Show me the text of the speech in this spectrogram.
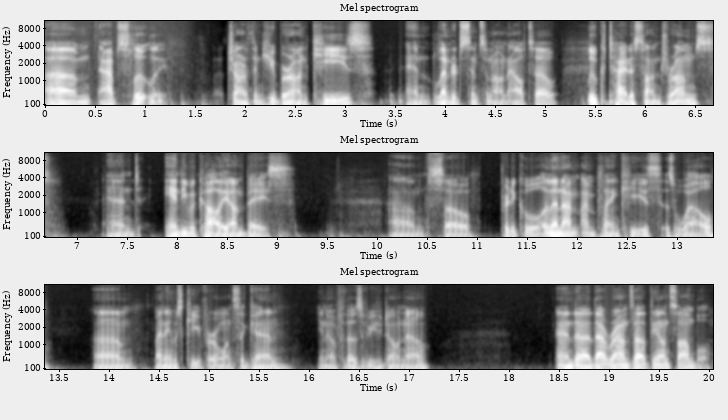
Um, absolutely. Jonathan Huber on keys and Leonard Simpson on alto, Luke Titus on drums, and Andy McCauley on bass. Um, so pretty cool. And then I'm I'm playing keys as well. Um, my name is Kiefer once again. You know, for those of you who don't know. And uh, that rounds out the ensemble.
